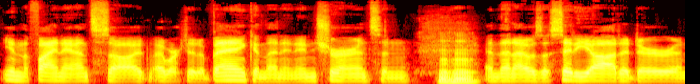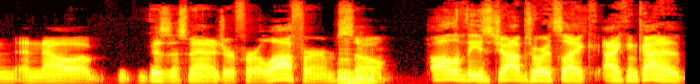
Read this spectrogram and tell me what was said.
in the finance. So I, I worked at a bank and then in insurance and, Mhm. and then I was a city auditor and, and now a business manager for a law firm. Mm-hmm. So all of these jobs where it's like I can kind of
